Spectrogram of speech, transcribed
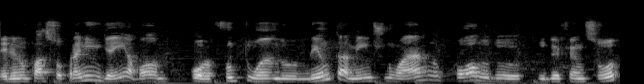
Ele não passou para ninguém, a bola porra, flutuando lentamente no ar, no colo do, do defensor.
